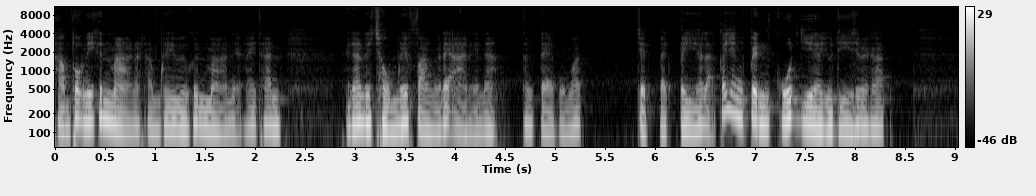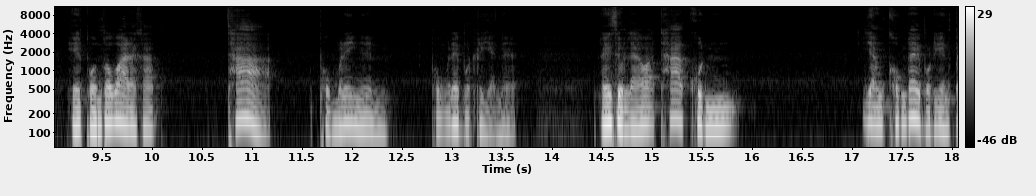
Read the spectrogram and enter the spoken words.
ทำพวกนี้ขึ้นมานะทำรีวิวขึ้นมาเนี่ยให้ท่านให้ท่านได้ชมได้ฟังได้อ่านกันนะ ตั้งแต่ผมว่า 7-8 ปีแล้วแหละก็ยังเป็นกู๊ดเยียร์อยู่ดีใช่ไหมครับ เหตุผลเพราะว่าอะไรครับ ถ้าผมไม่ได้เงิน ผมก็ได้บทเรียนนะฮะในสุดแล้วอะถ้าคุณยังคงได้บทเรียนไป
